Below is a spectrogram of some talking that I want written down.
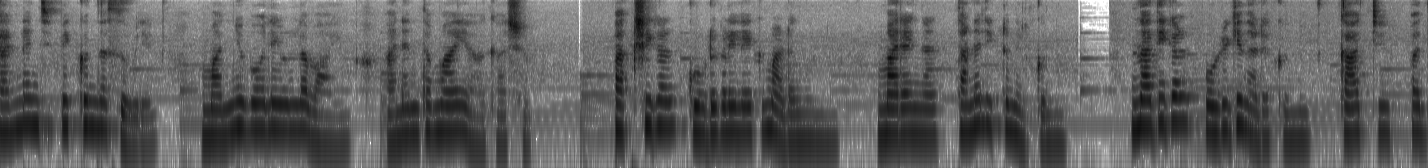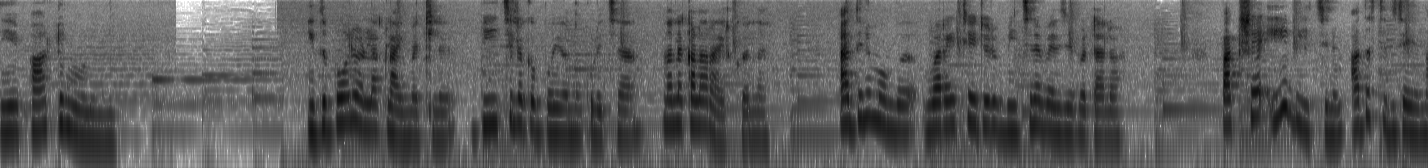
കണ്ണഞ്ചിപ്പിക്കുന്ന സൂര്യൻ മഞ്ഞുപോലെയുള്ള വായു അനന്തമായ ആകാശം. പക്ഷികൾ കൂടുകളിലേക്ക് മടങ്ങുന്നു. മരങ്ങൾ തണലിട്ടു നിൽക്കുന്നു. നദികൾ ഒഴുകി നടക്കുന്നു. കാറ്റ് പതിയെ പാട്ടുമൂളുന്നു. ഇതുപോലെയുള്ള ക്ലൈമറ്റിൽ ബീച്ചിലൊക്കെ പോയി ഒന്ന് കുളിച്ചാൽ നല്ല കളറായിരിക്കും അല്ലേ? അതിനു മുമ്പ് വെറൈറ്റി ആയിട്ടൊരു ബീച്ചിനെ പരിചയപ്പെട്ടാലോ? പക്ഷേ ഈ ബീച്ചിനും അത് സ്ഥിതി ചെയ്യുന്ന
